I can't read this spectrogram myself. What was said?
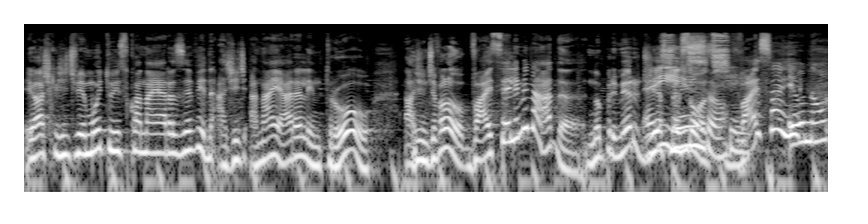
Eu acho que a gente vê muito isso com a Nayara Azevedo. A, gente, a Nayara, ela entrou, a gente já falou, vai ser eliminada. No primeiro dia, É as pessoas, vai sair. Eu não.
